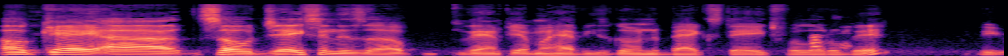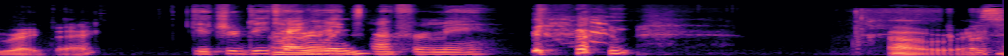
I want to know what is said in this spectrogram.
Okay, uh, so Jason is up. Vampy, I'm gonna have you go in the backstage for a little bit. Be right back. Get your detangling right. stuff for me. All right. Was-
